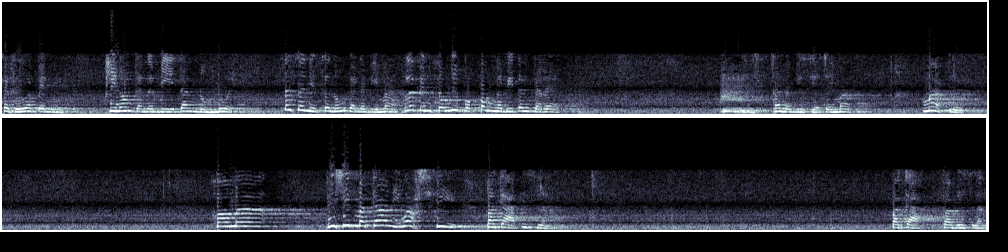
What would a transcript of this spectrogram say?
ก็ถือว่าเป็นพี่น้องกับนบีด้านนมด้วยและสนิทสนมกับนบีมาก และเป็นคนที่ปกป้องนบีตั้งแต่แรกท่านนบีเสียใจมาก มากเลยพอมาพิชิตมักกะนี่ว่าชีประกาศอิสลาม ประกาศตอนอิสลาม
